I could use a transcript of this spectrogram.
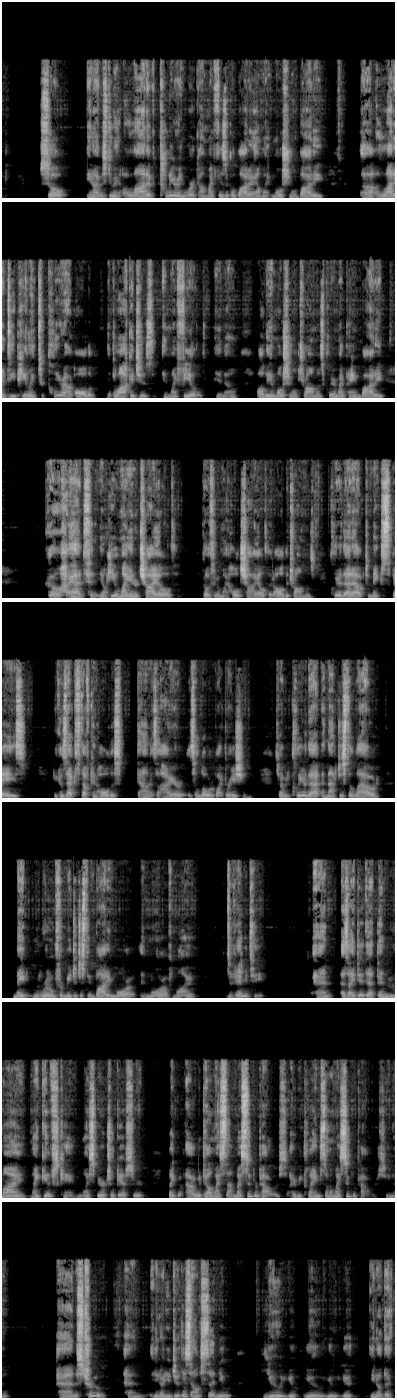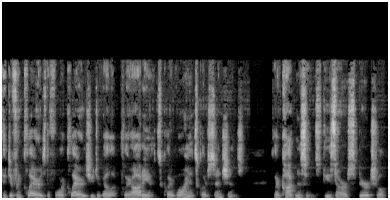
So, you know, I was doing a lot of clearing work on my physical body, on my emotional body, uh, a lot of deep healing to clear out all the, the blockages in my field, you know, all the emotional traumas, clear my pain body. Go, I had to, you know, heal my inner child, go through my whole childhood, all the traumas, clear that out to make space because that stuff can hold us down as a higher, as a lower vibration. So I would clear that, and that just allowed, made room for me to just embody more and more of my divinity. And as I did that, then my my gifts came, my spiritual gifts, or like I would tell my son, my superpowers. I reclaimed some of my superpowers, you know. And it's true. And you know, you do this, all of a sudden you you you you you you you know the, the different clairs, the four clairs, you develop clairaudience, clairvoyance, clairsentience, claircognizance. These are spiritual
